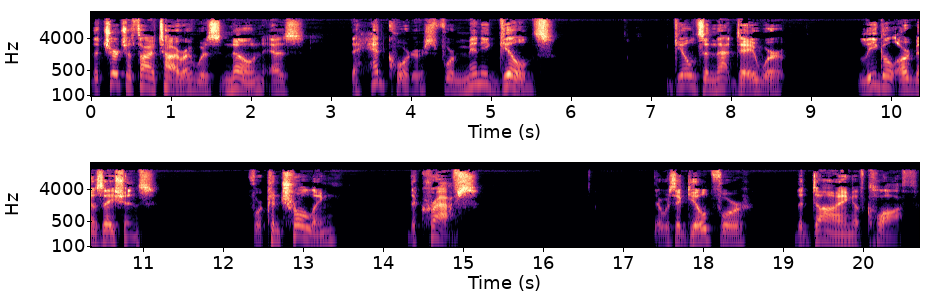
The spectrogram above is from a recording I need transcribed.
The church of Thyatira was known as the headquarters for many guilds. Guilds in that day were legal organizations for controlling the crafts. There was a guild for the dyeing of cloth.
